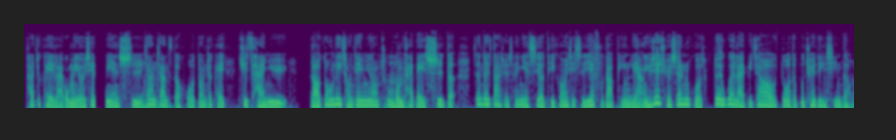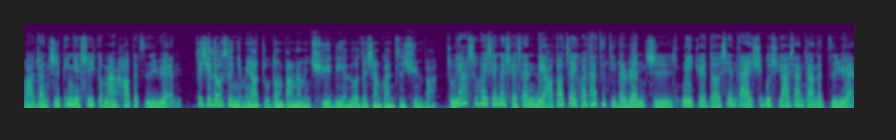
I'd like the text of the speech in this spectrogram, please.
他就可以来。我们有一些面试，像这样子的活动就可以去参与。劳动力重建运用处，我们台北市的针对大学生也是有提供一些职业辅导评量。有些学生如果对未来比较多的不确定性的话，转职评也是一个蛮好的资源。这些都是你们要主动帮他们去联络这相关资讯吧？主要是会先跟学生聊到这一块，他自己的认知，你觉得现在需不需要像这样的资源？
